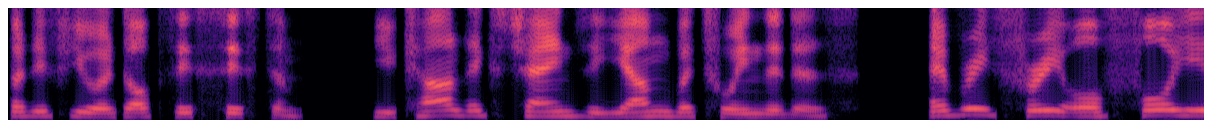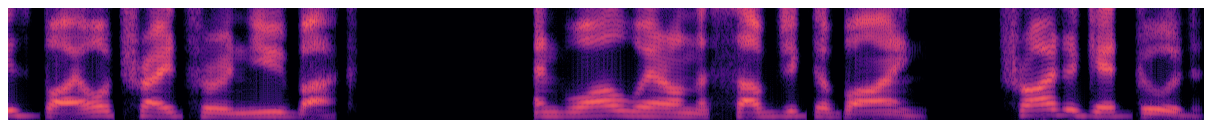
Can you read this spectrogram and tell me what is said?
But if you adopt this system, you can't exchange the young between the does every three or four years buy or trade for a new buck. And while we're on the subject of buying, try to get good,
